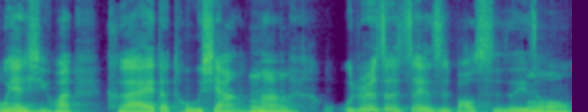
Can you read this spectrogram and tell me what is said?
我也喜欢可爱的图像。那我觉得这这也是保持着一种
